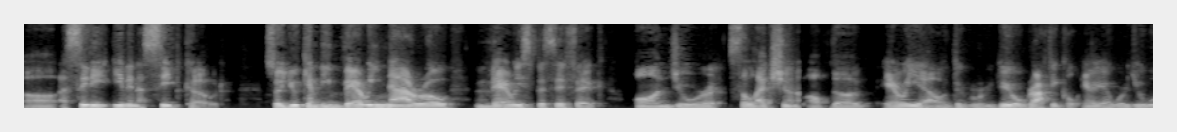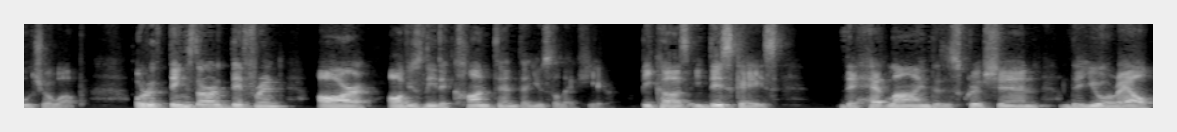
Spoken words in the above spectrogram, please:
uh, a city, even a zip code. So you can be very narrow, very specific on your selection of the area or the geographical area where you will show up. Other things that are different are obviously the content that you select here. Because in this case, the headline, the description, the URL,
